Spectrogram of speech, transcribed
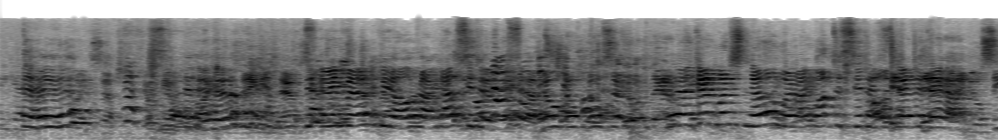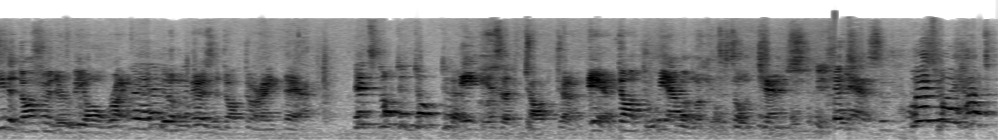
we go. Careful, sir. It will be all right. I'll sit over there. No, no, no, sir, don't there. I don't want to know where I want to sit. I'll Oh, sit yeah, over yeah, there. and you'll see the doctor and it'll be all right. Look, there's the doctor right there. That's not a doctor. It is a doctor. Here, doctor, we have a look at this old gent. Yes. Where's my hat?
